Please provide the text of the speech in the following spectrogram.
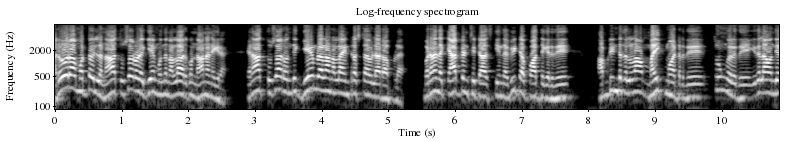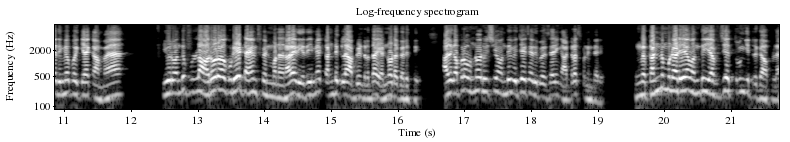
அரோரா மட்டும் இல்லைன்னா துஷாரோட கேம் வந்து நல்லா இருக்கும்னு நான் நினைக்கிறேன். ஏன்னா துஷார் வந்து கேம்ல எல்லாம் நல்லா இன்ட்ரெஸ்டா விளையாடுறாப்புல. பட் ஆனால் இந்த கேப்டன்சி டாஸ்க் இந்த வீட்டை பாத்துக்கிறது அப்படின்றதெல்லாம் மைக் மாட்டுறது தூங்குறது இதெல்லாம் வந்து எதுவுமே போய் கேட்காம இவர் வந்து ஃபுல்லா அரோரா கூடயே டைம் ஸ்பெண்ட் பண்ணதுனால இது எதையுமே கண்டுக்கல அப்படின்றதா என்னோட கருத்து. அதுக்கப்புறம் இன்னொரு விஷயம் வந்து விஜய் சேதுபதி சார் இங்க அட்ரஸ் பண்ணியிருந்தாரு. உங்க கண்ணு முன்னாடியே வந்து எஃப்ஜே தூங்கிட்டு இருக்காப்ல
